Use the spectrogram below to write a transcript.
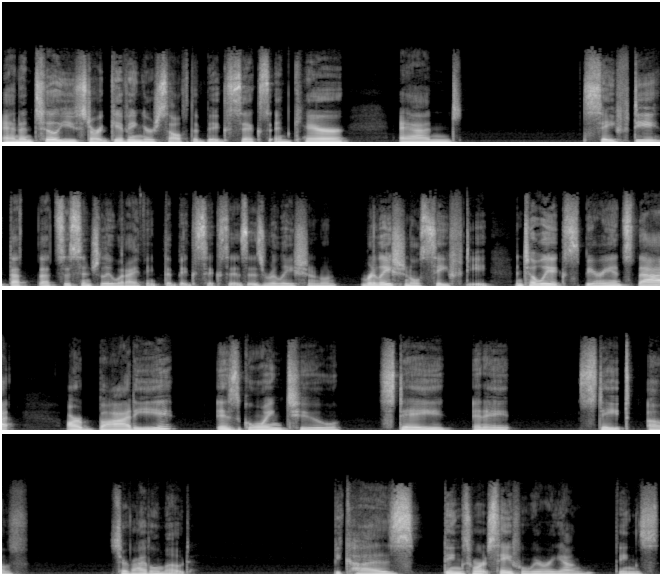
And until you start giving yourself the big six and care and safety, that that's essentially what I think the big six is, is relational relational safety. Until we experience that, our body is going to stay in a state of survival mode because things weren't safe when we were young. Things,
